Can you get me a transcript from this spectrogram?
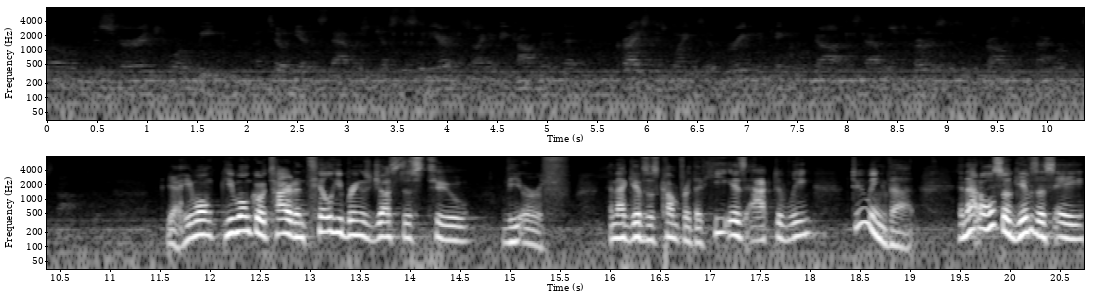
grow discouraged or weak until he has established justice in the earth. So I can be confident that Christ is going to bring the kingdom of God, establish his purposes, and he promised he's not going to stop until he does that. Yeah, he won't he won't grow tired until he brings justice to the earth. And that gives us comfort that he is actively doing that. And that also gives us a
